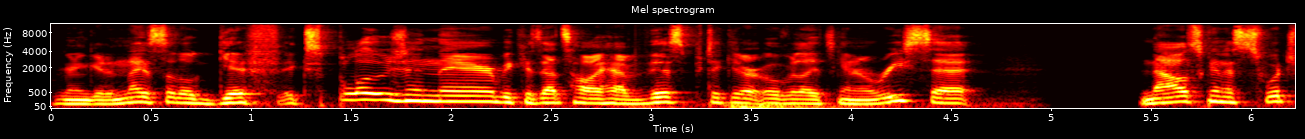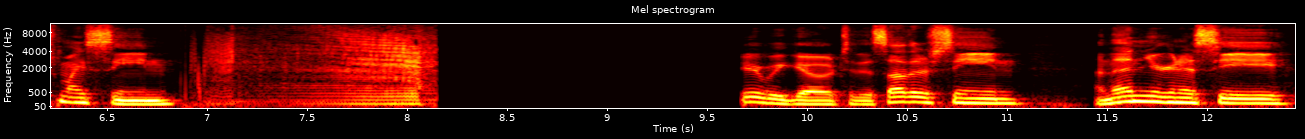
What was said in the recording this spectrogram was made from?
We're going to get a nice little GIF explosion there because that's how I have this particular overlay. It's going to reset. Now it's going to switch my scene. Here we go to this other scene. And then you're going to see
